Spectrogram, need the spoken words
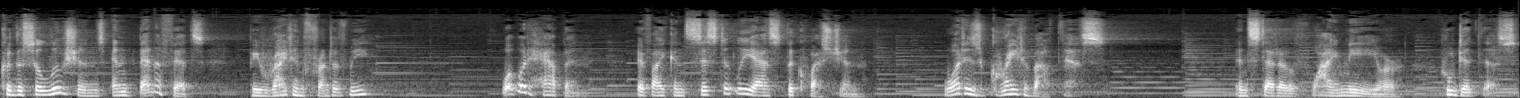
Could the solutions and benefits be right in front of me? What would happen if I consistently asked the question, What is great about this? instead of why me or who did this?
